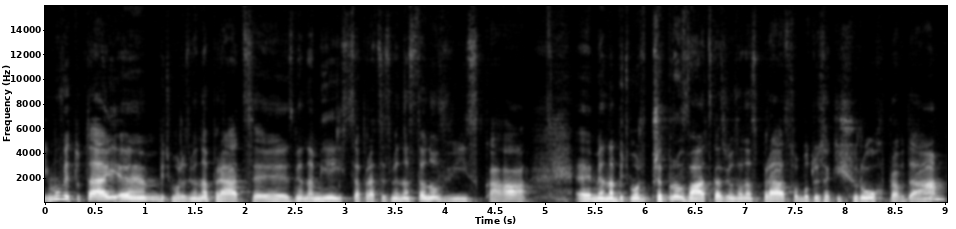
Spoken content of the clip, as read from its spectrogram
I mówię tutaj em, być może zmiana pracy, zmiana miejsca pracy, zmiana stanowiska, e, zmiana być może przeprowadzka związana z pracą, bo tu jest jakiś ruch, prawda,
